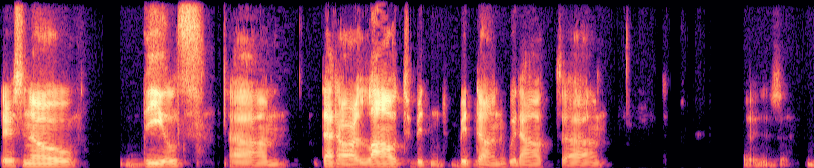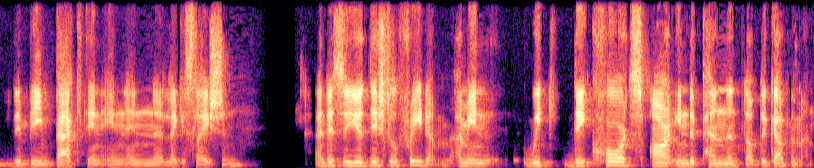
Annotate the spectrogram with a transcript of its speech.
There's no deals um, that are allowed to be, be done without uh, being backed in, in, in legislation. And there's a judicial freedom. I mean, we, the courts are independent of the government.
